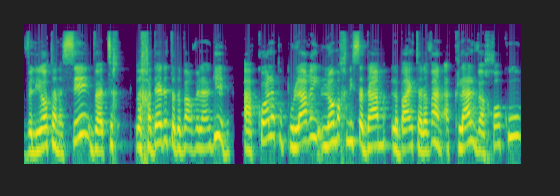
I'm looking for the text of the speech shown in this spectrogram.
ולהיות הנשיא וצריך לחדד את הדבר ולהגיד הקול הפופולרי לא מכניס אדם לבית הלבן הכלל והחוק הוא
